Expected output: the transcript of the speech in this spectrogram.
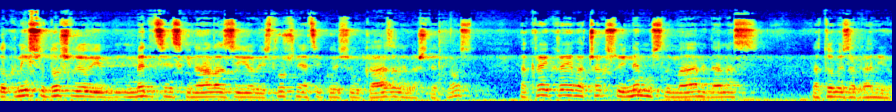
dok nisu došli ovi medicinski nalazi i ovi stručnjaci koji su ukazali na štetnost. Na kraju krajeva čak su i nemuslimani danas na tome zabranjuju.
